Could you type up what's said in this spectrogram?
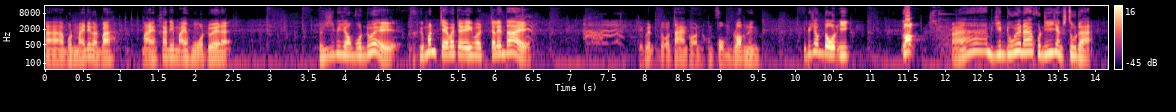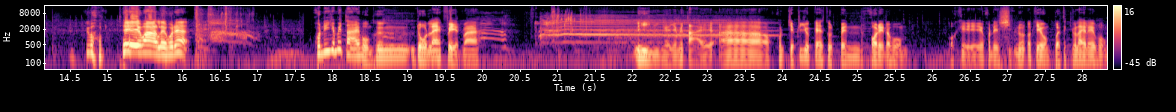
อ่าบนไม้ได้ก่อนปะไม้ข้างที่ไม้โหดด้วยนะเฮ้ยไม่ยอมบนด้วย คือมั่นใจว่าจะเองว่าจะเล่นได้โอเคเพื่อนโดดต่างก่อนคมๆรอบนึงไม่ยอมโดดอีกล็อกอ่ามียืนดูด้วยนะ คนนี้อย่างสุดอะคือแบบเท่มากเลยคนเนี้ยคนนี้ยังไม่ตายผมเพิ่งโดนแลกเฟสมา นี่ไงยังไม่ตาย อ่า คนเจ็บที่อยู่ไกลสุดเป็นคอเดตครับผม โอเค คอเดตชิกนุนโอเค ผมเปิดสกิลไล่เลยผม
